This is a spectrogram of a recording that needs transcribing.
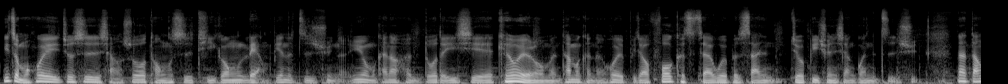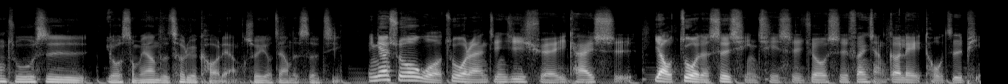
你怎么会就是想说同时提供两边的资讯呢？因为我们看到很多的一些 KOL 们，他们可能会比较 focus 在 Web 三就币圈相关的资讯。那当初是有什么样的策略考量，所以有这样的设计？应该说，我做蓝经济学一开始要做的事情，其实就是分享各类投资品。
